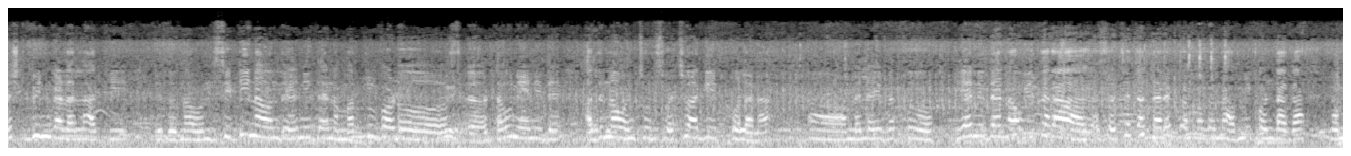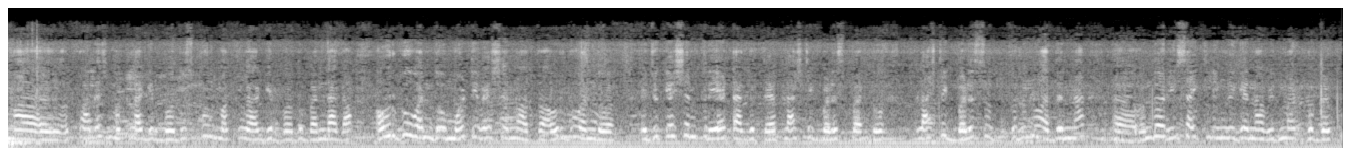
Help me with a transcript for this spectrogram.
ಡಸ್ಟ್ಬಿನ್ಗಳಲ್ಲಿ ಹಾಕಿ ಇದು ನಾವು ಒಂದು ಸಿಟಿನ ಒಂದು ಏನಿದೆ, ನಮ್ಮ ಮರ್ಕಲ್ಗೋಡು ಟೌನ್ ಏನಿದೆ, ಅದನ್ನ ಒಂಚೂರು ಸ್ವಚ್ಛವಾಗಿ ಇಟ್ಕೊಳ್ಳೋಣ. ಆಮೇಲೆ ಇವತ್ತು ಏನಿದೆ, ನಾವು ಈ ತರ ಸ್ವಚ್ಛತಾ ಕಾರ್ಯಕ್ರಮಗಳನ್ನ ಹಮ್ಮಿಕೊಂಡಾಗ ನಮ್ಮ ಕಾಲೇಜ್ ಮಕ್ಕಳಾಗಿರ್ಬೋದು ಸ್ಕೂಲ್ ಮಕ್ಕಳಾಗಿರ್ಬೋದು ಬಂದಾಗ ಅವ್ರಿಗೂ ಒಂದು ಮೋಟಿವೇಶನ್ ಅಥವಾ ಅವ್ರಿಗೂ ಒಂದು ಎಜುಕೇಶನ್ ಕ್ರಿಯೇಟ್ ಆಗುತ್ತೆ. ಪ್ಲಾಸ್ಟಿಕ್ ಬಳಸಬಾರ್ದು. ಪ್ಲಾಸ್ಟಿಕ್ ಬಳಸಿದ್ರು ಅದನ್ನ ಒಂದು ರೀಸೈಕ್ಲಿಂಗ್ಗೆ ನಾವು ಇದು ಮಾಡ್ಕೋಬೇಕು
